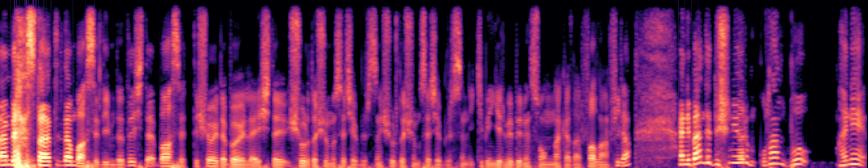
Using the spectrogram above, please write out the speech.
Ben biraz tatilden bahsedeyim dedi. İşte bahsetti şöyle böyle işte şurada şunu seçebilirsin, şurada şunu seçebilirsin. 2021'in sonuna kadar falan filan. Hani ben de düşünüyorum ulan bu hani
